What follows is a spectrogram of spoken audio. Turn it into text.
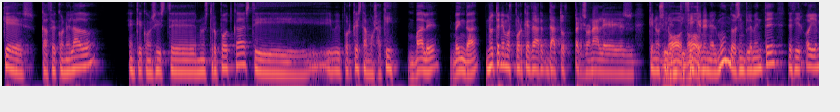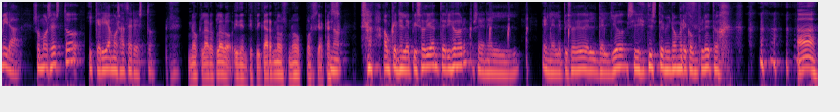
qué es Café con helado, en qué consiste nuestro podcast y, y por qué estamos aquí. Vale, venga. No tenemos por qué dar datos personales que nos No, identifiquen no. en el mundo, simplemente decir, oye, mira, somos esto y queríamos hacer esto. No, claro, claro. Identificarnos no, por si No, acaso. o sea, aunque en el episodio anterior, o sea, en el, en el episodio del, del yo, sí diste mi nombre completo. Ah,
